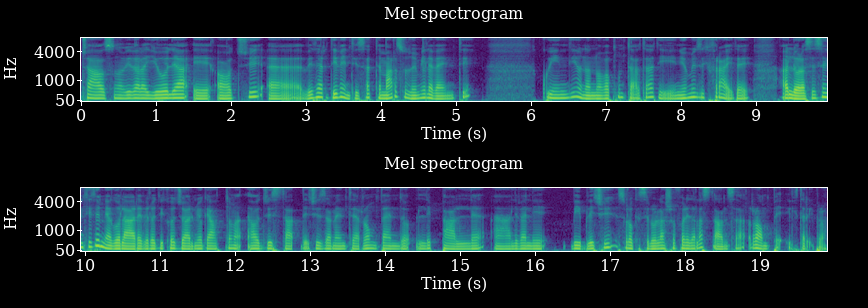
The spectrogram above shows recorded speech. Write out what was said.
Ciao, sono Viva la Giulia e oggi è venerdì 27 marzo 2020, quindi una nuova puntata di New Music Friday. Allora, se sentite miagolare, ve lo dico già, il mio gatto ma oggi sta decisamente rompendo le palle a livelli biblici, solo che se lo lascio fuori dalla stanza rompe il triplo.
